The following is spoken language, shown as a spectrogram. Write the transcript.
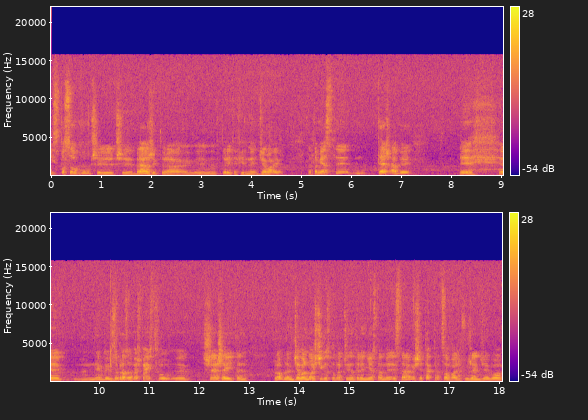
i sposobu czy, czy branży, która, w której te firmy działają. Natomiast też, aby jakby zobrazować Państwu szerzej ten problem działalności gospodarczej na terenie miasta, my staramy się tak pracować w urzędzie, bo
